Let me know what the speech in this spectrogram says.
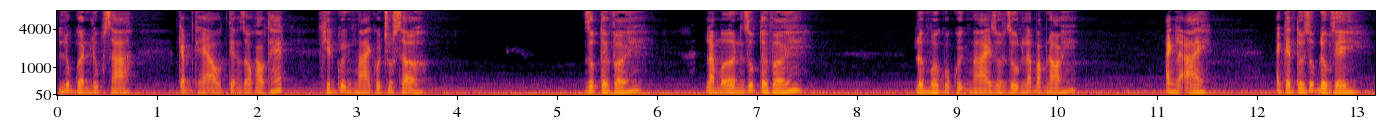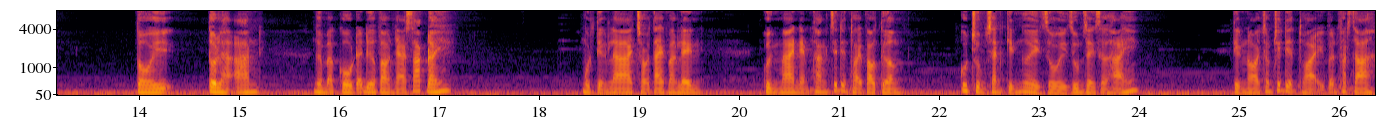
lúc gần lúc xa, kèm theo tiếng gió gào thét, khiến Quỳnh Mai có chút sợ. "Giúp tôi với, làm ơn giúp tôi với." Đôi môi của Quỳnh Mai run run lắp bắp nói. Anh là ai? Anh cần tôi giúp điều gì? Tôi, tôi là An, người mà cô đã đưa vào nhà xác đấy. Một tiếng la chói tai vang lên. Quỳnh Mai ném thẳng chiếc điện thoại vào tường. Cô trùm chăn kín người rồi run rẩy sợ hãi. Tiếng nói trong chiếc điện thoại vẫn phát ra.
